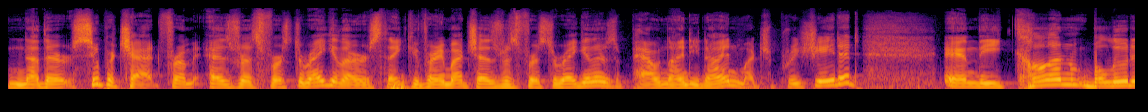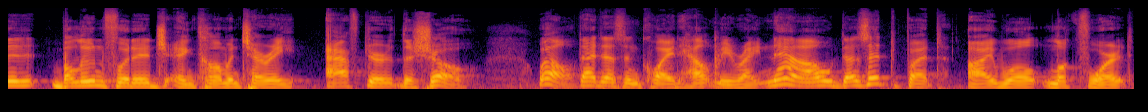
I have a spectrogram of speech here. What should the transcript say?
Another super chat from Ezra's First Irregulars. Thank you very much, Ezra's First Irregulars, a pound 99, much appreciated. And the convoluted balloon footage and commentary after the show. Well, that doesn't quite help me right now, does it? But I will look for it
